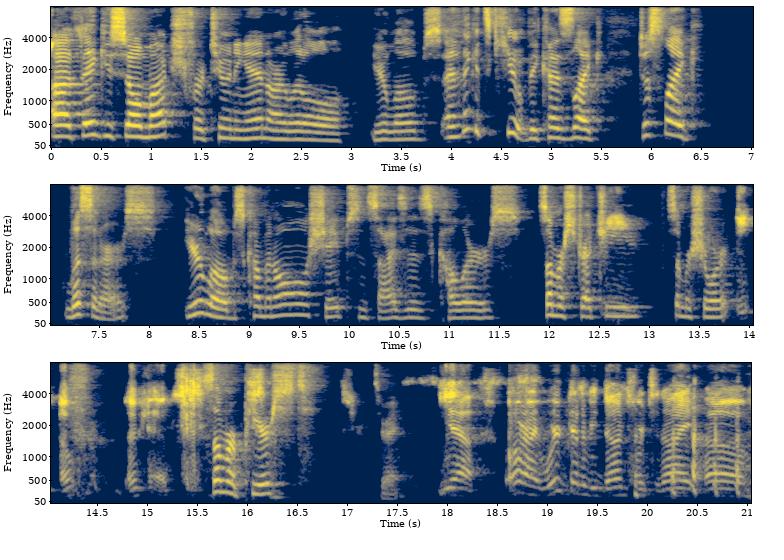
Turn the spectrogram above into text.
uh, thank you so much for tuning in our little earlobes. I think it's cute because, like, just like listeners, earlobes come in all shapes and sizes, colors. Some are stretchy, some are short, Oh, okay. some are pierced. That's right. Yeah. All right. We're going to be done for tonight. Um,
